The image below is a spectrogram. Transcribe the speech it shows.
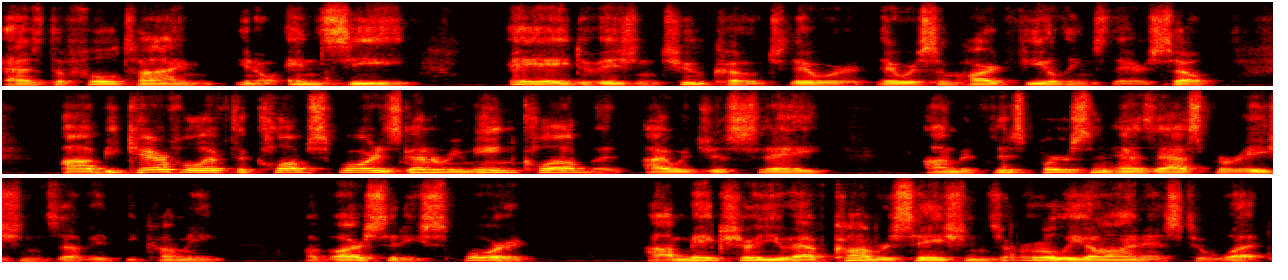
as the full time, you know, NCAA Division two coach, there were there were some hard feelings there. So uh, be careful if the club sport is going to remain club. But I would just say, um, if this person has aspirations of it becoming a varsity sport, uh, make sure you have conversations early on as to what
